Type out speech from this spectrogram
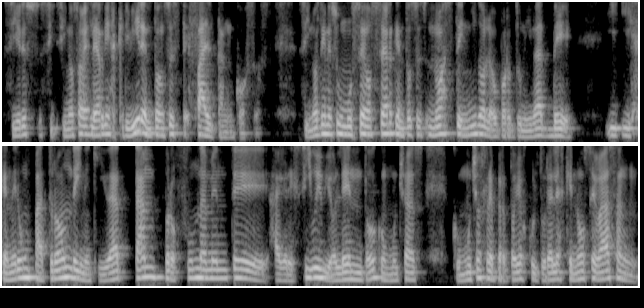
Si, eres, si, no sabes leer ni escribir, entonces te faltan cosas. Si no tienes un museo cerca, entonces no has tenido la oportunidad de y, genera un patrón de inequidad tan profundamente agresivo y violento, con, muchas, con muchos repertorios culturales que no se basan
